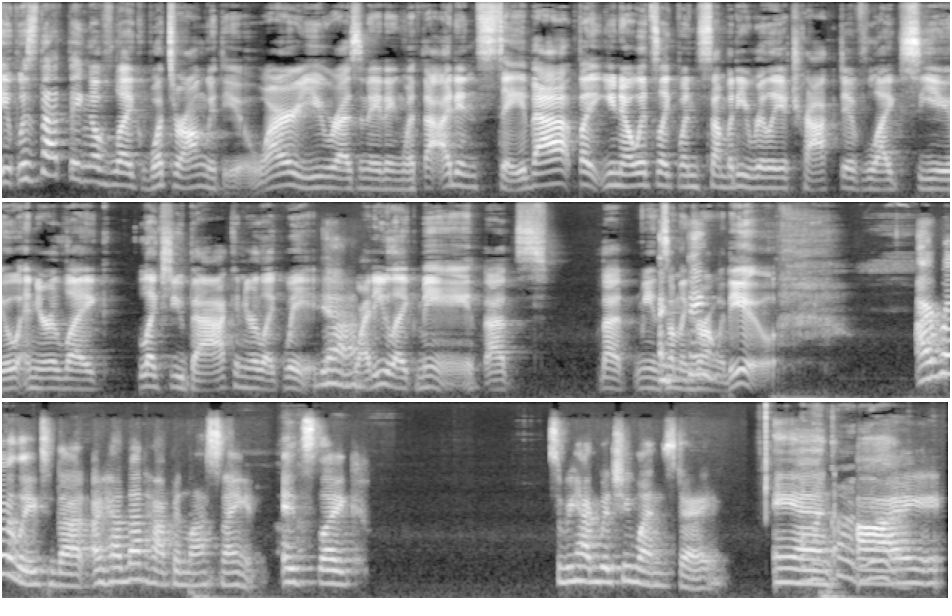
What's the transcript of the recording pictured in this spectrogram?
it was that thing of like, what's wrong with you? Why are you resonating with that? I didn't say that, but you know, it's like when somebody really attractive likes you and you're like, likes you back and you're like, wait, Yeah. why do you like me? That's, that means something's wrong with you. I relate to that. I had that happen last night. It's like, so we had Witchy Wednesday, and Oh God, yeah. I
